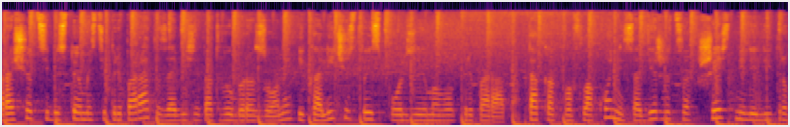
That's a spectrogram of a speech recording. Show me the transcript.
Расчет себестоимости препарата зависит от выбора зоны и количества используемого препарата, так как во флаконе содержится 6 мл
